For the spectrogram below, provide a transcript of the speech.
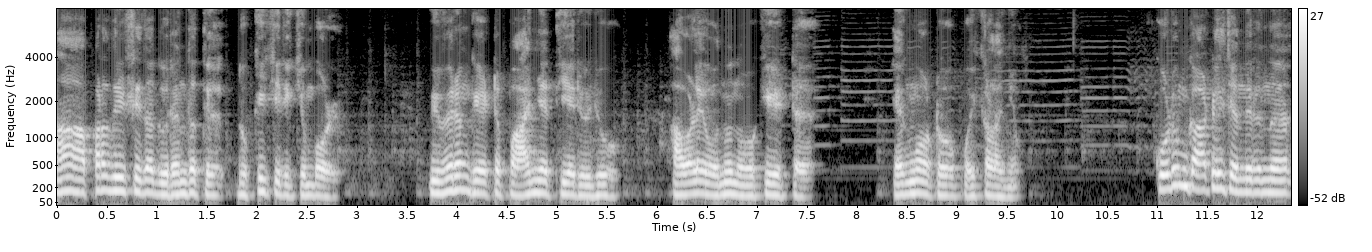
ആ അപ്രതീക്ഷിത ദുരന്തത്തിൽ ദുഃഖിച്ചിരിക്കുമ്പോൾ വിവരം കേട്ട് പാഞ്ഞെത്തിയ രുരു അവളെ ഒന്ന് നോക്കിയിട്ട് എങ്ങോട്ടോ പോയിക്കളഞ്ഞു. കൊടും കാട്ടിൽ ചെന്നിരുന്ന്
